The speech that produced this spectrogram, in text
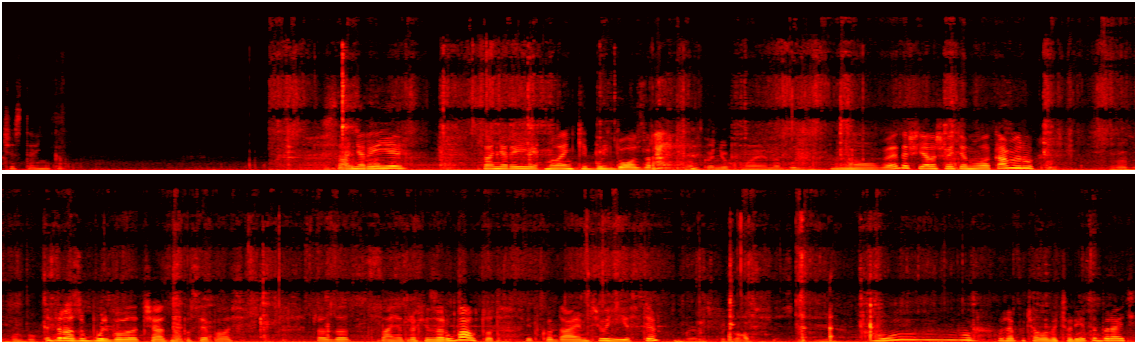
чистенька. Саня риє, Саня риє як маленький бульдозер. Там конюх має на бульбу. Ну, видиш, я лише витягнула камеру Зразу бульбу. і зразу бульба величезна посипалась. Правда, Саня трохи зарубав тут. Відкладаємо цю їсти. Я не сподівався, Вже почало вечоріти, до речі.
